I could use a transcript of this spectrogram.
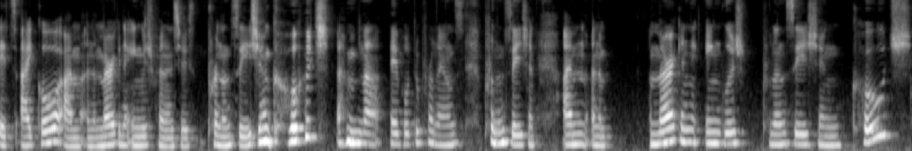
it's Aiko. I'm an American English pronunciation coach. I'm not able to pronounce pronunciation. I'm an American English pronunciation coach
